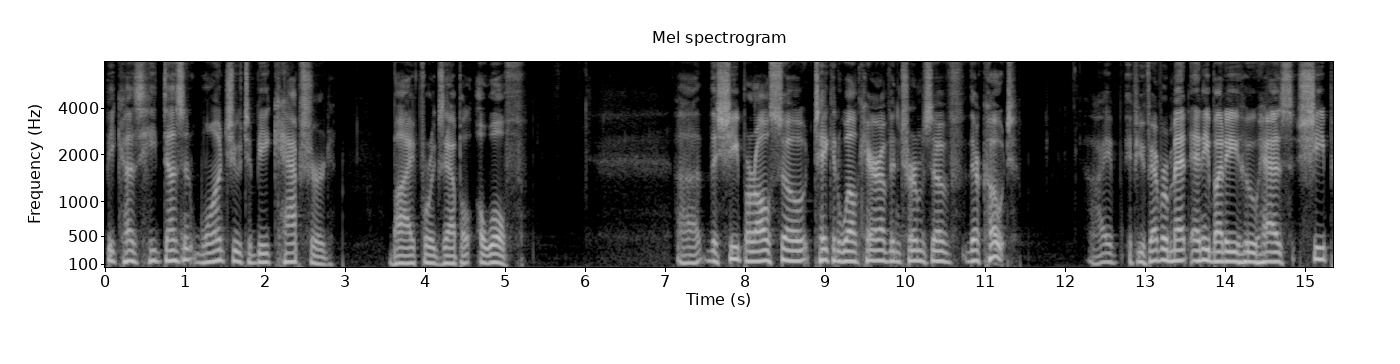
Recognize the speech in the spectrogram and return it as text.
because he doesn't want you to be captured by, for example, a wolf. Uh, the sheep are also taken well care of in terms of their coat. I, if you've ever met anybody who has sheep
